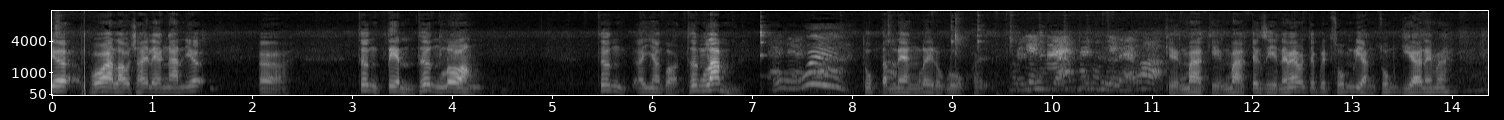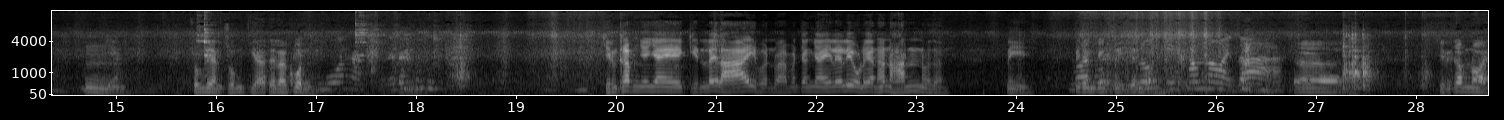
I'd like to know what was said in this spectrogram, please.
เยอะๆเพราะว่าเราใช้แรงงานเยอะ เออเทิงเต้นเทิงร้องเทิงไอ้หยังก่อนเทิงล่ำ ทุกตำแหน่งเลยลูกๆไปหนูเก่งไหมให้ถือแล้วพ่อเก่งมากเก่งมากจังสีได้ไหมมันจะเป็นสมเหลี่ยงสมเกียร์ได้ไหมอืมสมเหลี่ยงสมเกียร์แต่ละคนม้วนค่ะกินคำใหญ่ๆกินหลายๆเพิ่นว่ามันจังใหญ่เร็วๆเรียนหันหันๆว่าซั่นนี่คือจังจังสีเห็นลูบ่กกินข้าวหน่อยจ้าเออกินคำหน่อย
